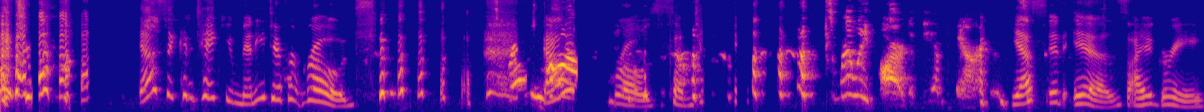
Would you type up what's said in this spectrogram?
yes, it can take you many different roads. really. Roads sometimes. it's really hard to be a parent. Yes, it is. I agree.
